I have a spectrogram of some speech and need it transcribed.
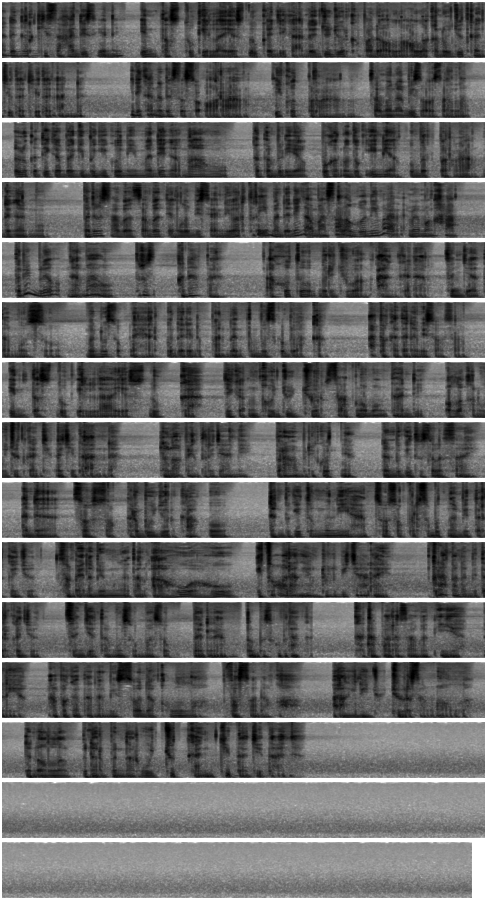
Pernah dengar kisah hadis ini? Intas tukilayas duka jika Anda jujur kepada Allah, Allah akan wujudkan cita-cita Anda. Ini kan ada seseorang ikut perang sama Nabi SAW. Lalu ketika bagi-bagi konima, dia nggak mau. Kata beliau, bukan untuk ini aku berperang denganmu. Padahal sahabat-sahabat yang lebih senior terima. Dan ini nggak masalah, konima memang hak. Tapi beliau nggak mau. Terus kenapa? Aku tuh berjuang agar senjata musuh menusuk leherku dari depan dan tembus ke belakang. Apa kata Nabi SAW? Intas dukillah yasduka. Jika engkau jujur saat ngomong tadi, Allah akan wujudkan cita-cita Anda. Lalu apa yang terjadi? Perang berikutnya. Dan begitu selesai, ada sosok terbujur kaku. Dan begitu melihat sosok tersebut, Nabi terkejut. Sampai Nabi mengatakan, ahu, ahu. Itu orang yang dulu bicara ya. Kenapa Nabi terkejut? Senjata musuh masuk dari tembus ke belakang. Kata para sahabat, iya beliau. Apa kata Nabi? Sodaqallah, fasadaqah. Orang ini jujur sama Allah. Dan Allah 우쭈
